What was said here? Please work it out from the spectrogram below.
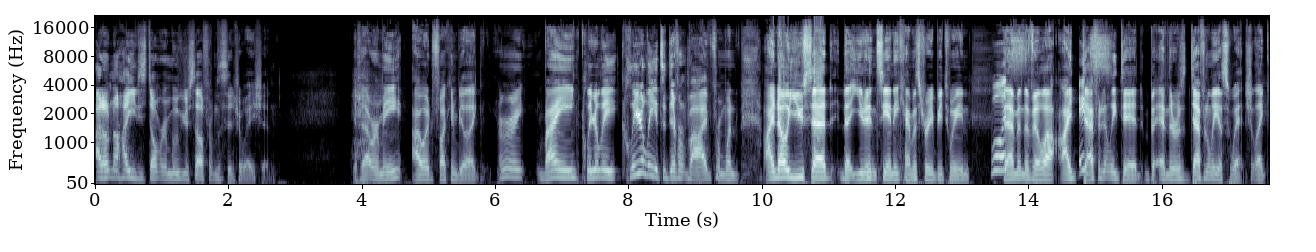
I don't know how you just don't remove yourself from the situation. If that were me, I would fucking be like, "All right, bye." Clearly, clearly, it's a different vibe from when I know you said that you didn't see any chemistry between well them in the villa. I definitely did, but and there was definitely a switch. Like,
